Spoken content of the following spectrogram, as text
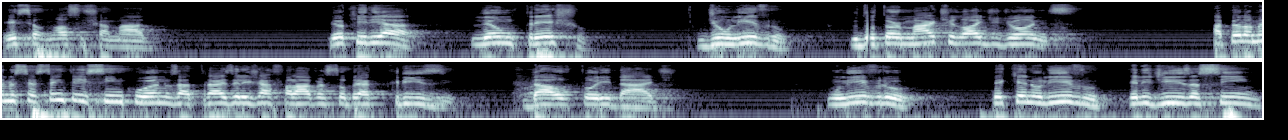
Esse é o nosso chamado. Eu queria ler um trecho de um livro do Dr. Martin Lloyd Jones. Há pelo menos 65 anos atrás, ele já falava sobre a crise da autoridade. Um livro, pequeno livro, ele diz assim,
